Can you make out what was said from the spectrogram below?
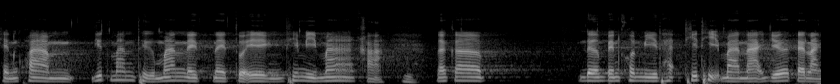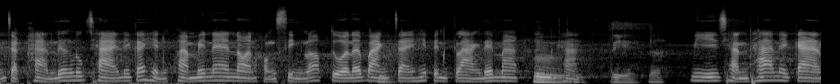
เห็นความยึดมั่นถือมั่นในในตัวเองที่มีมากค่ะ แล้วก็ เดิมเป็นคนมีทิฏฐิมานะเยอะแต่หลังจากผ่านเรื่องลูกชายเนี่ยก็เห็นความไม่แน่นอนของสิ่งรอบตัวและวางใจให้เป็นกลางได้มากขึ้นค่ะดีนะมีฉันท่าในการ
